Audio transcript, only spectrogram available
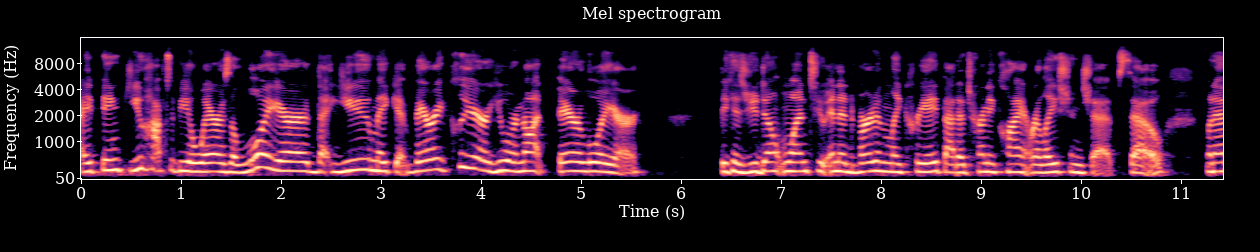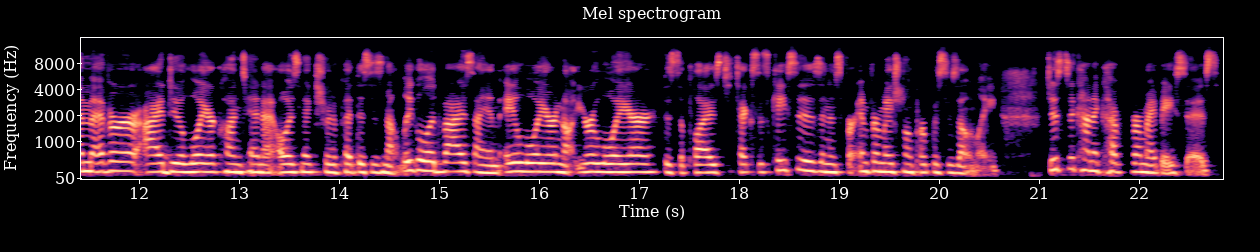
I think you have to be aware as a lawyer that you make it very clear you are not their lawyer because you don't want to inadvertently create that attorney client relationship. So, whenever I do lawyer content, I always make sure to put this is not legal advice. I am a lawyer, not your lawyer. This applies to Texas cases and is for informational purposes only, just to kind of cover my bases.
